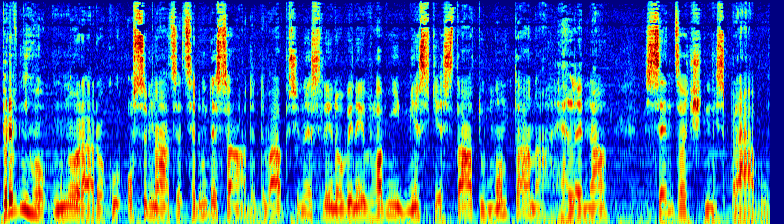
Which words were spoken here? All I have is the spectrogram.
Prvního února roku 1872 přinesly noviny v hlavním městě státu Montana Helena senzační zprávu.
